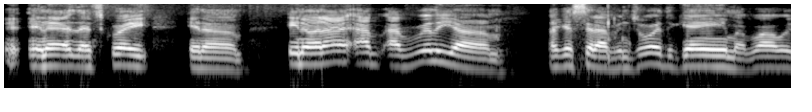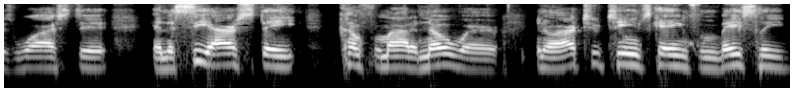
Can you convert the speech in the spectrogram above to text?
And that, that's great. And um, you know, and I, I, I really um, like I said, I've enjoyed the game. I've always watched it, and to see our state come from out of nowhere, you know, our two teams came from basically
